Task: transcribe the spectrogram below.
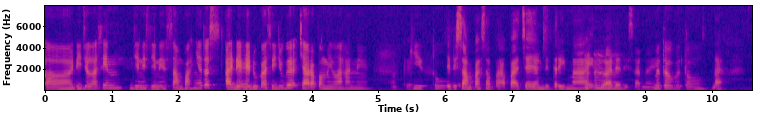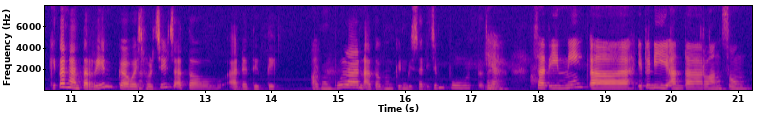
uh, dijelasin jenis-jenis sampahnya terus ada edukasi juga cara pemilahannya. Okay. Gitu. Jadi sampah-sampah apa aja yang diterima mm -mm. itu ada di sana ya. Betul, betul. Nah, kita nganterin ke Waste for Change atau ada titik Oh. pengumpulan atau mungkin bisa dijemput? Iya. gimana? Saat ini eh, itu diantar langsung.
